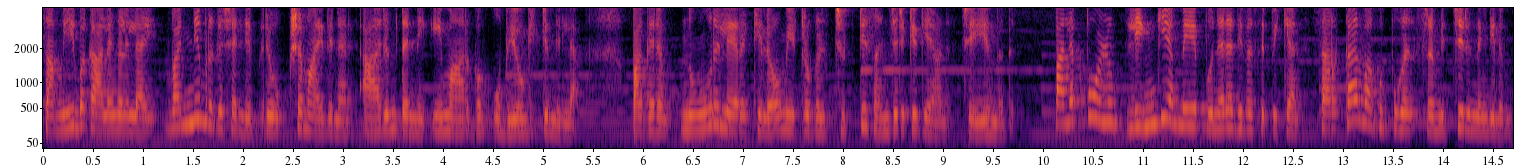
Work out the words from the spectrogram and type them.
സമീപകാലങ്ങളിലായി വന്യമൃഗശല്യം രൂക്ഷമായതിനാൽ ആരും തന്നെ ഈ മാർഗം ഉപയോഗിക്കുന്നില്ല. പകരം നൂറിലേറെ കിലോമീറ്ററുകൾ ചുറ്റി സഞ്ചരിക്കുകയാണ് ചെയ്യുന്നത്. പലപ്പോഴും ലിംഗി അമ്മയെ പുനരധിവസിപ്പിക്കാൻ സർക്കാർ വകുപ്പുകൾ ശ്രമിച്ചിരുന്നെങ്കിലും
